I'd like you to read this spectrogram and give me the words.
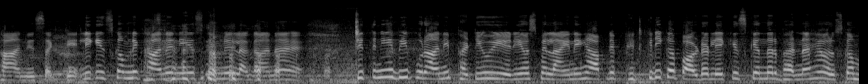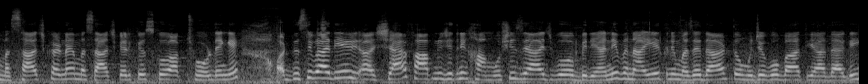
खा नहीं सकते। लेकिन इसको हमने खाना नहीं है इसको हमने लगाना है। जितनी भी पुरानी फटी हुई एरिया उसमें लाइनिंग है। आपने फिटकरी का पाउडर लेके इसके अंदर भरना है और उसका मसाज करना है। मसाज करके उसको आप छोड़ देंगे। और दूसरी बात ये शेफ़ आपने जितनी खामोशी से आज वो बिरयानी बनाई है इतनी मज़ेदार तो मुझे वो बात याद आ गई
